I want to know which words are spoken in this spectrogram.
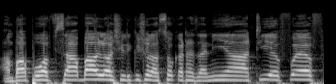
ambapo afisa habari wa shirikisho la soka Tanzania TFF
